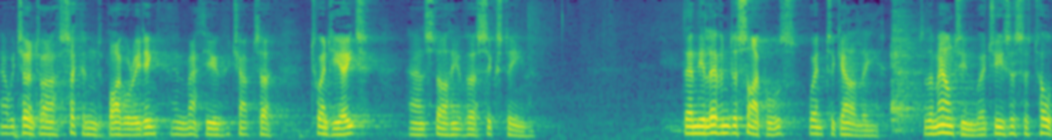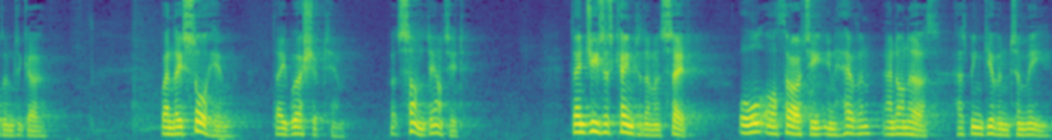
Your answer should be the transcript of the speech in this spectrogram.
Now we turn to our second Bible reading in Matthew chapter 28 and starting at verse 16. Then the eleven disciples went to Galilee, to the mountain where Jesus had told them to go. When they saw him, they worshipped him, but some doubted. Then Jesus came to them and said, All authority in heaven and on earth has been given to me.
